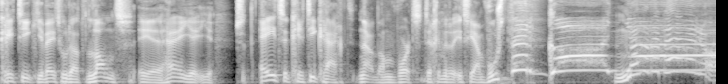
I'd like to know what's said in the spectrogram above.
kritiek. Je weet hoe dat land, hè, je, je, als het eten kritiek krijgt, nou dan wordt de gemiddelde Italiaan woest. Vergogna! È vero!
